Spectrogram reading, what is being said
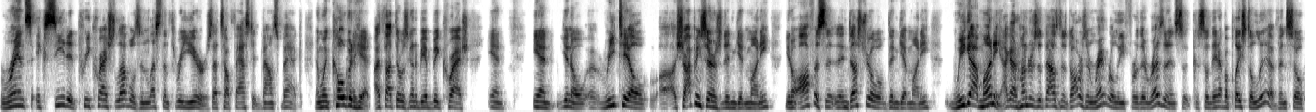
rents exceeded pre-crash levels in less than three years. That's how fast it bounced back. And when COVID hit, I thought there was going to be a big crash. And and you know uh, retail uh, shopping centers didn't get money you know office uh, industrial didn't get money we got money i got hundreds of thousands of dollars in rent relief for their residents so, so they'd have a place to live and so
